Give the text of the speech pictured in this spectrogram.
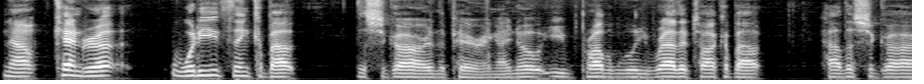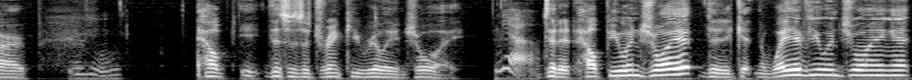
Now, Kendra, what do you think about the cigar and the pairing? I know you probably rather talk about how the cigar hmm helped. e, This is a drink you really enjoy. Yeah. Did it help you enjoy it? Did it get in the way of you enjoying it?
